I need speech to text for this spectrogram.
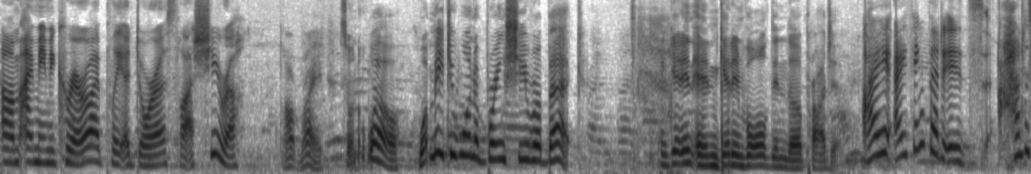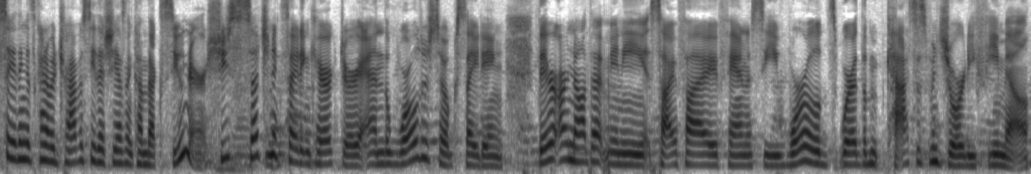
Um, I'm Aimee Carrero. I play Adora slash She-Ra. All right. So, Noelle, what made you want to bring She-Ra back and get in and get involved in the project? I, I think that it's honestly I think it's kind of a travesty that she hasn't come back sooner. She's such an exciting character and the world is so exciting. There are not that many sci-fi fantasy worlds where the cast is majority female.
